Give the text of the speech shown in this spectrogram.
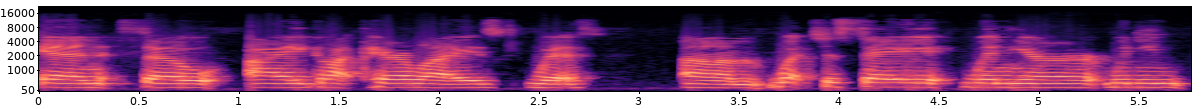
and so I got paralyzed with um, what to say when you're when you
